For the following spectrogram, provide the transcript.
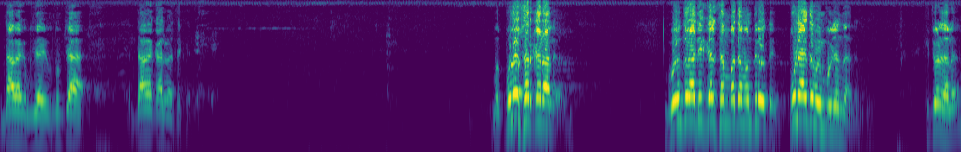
डाव्या म्हणजे तुमच्या डाव्या कालव्याचं केलं. मग पुन्हा सरकार आलं. गोविंदराजे अधिक जलसंपदा मंत्री होते. पुन्हा एकदा भूमिपूजन झालं. किती वेळ झालं?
